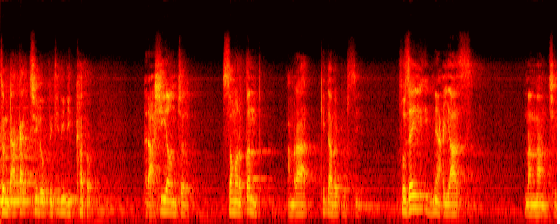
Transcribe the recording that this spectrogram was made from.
একজন ডাকাত ছিল, পৃথিবী বিখ্যাত। রাশিয়া অঞ্চল, সমরকন্দ। আমরা কিতাবে পড়ছি। ফুজাইল ইবনে আয়াজ ওনার নাম ছিল।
